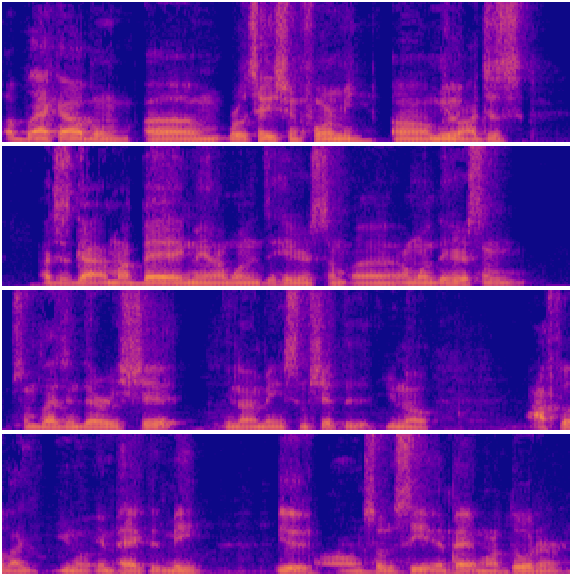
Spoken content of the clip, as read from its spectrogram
a black album um, rotation for me. Um, You know, I just I just got in my bag, man. I wanted to hear some. Uh, I wanted to hear some some legendary shit. You know what I mean? Some shit that you know I feel like you know impacted me. Yeah. Um, so to see it impact my daughter,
